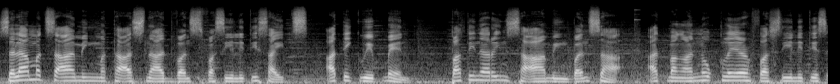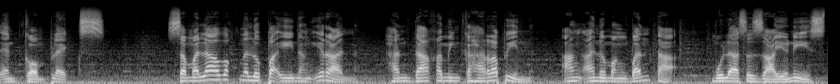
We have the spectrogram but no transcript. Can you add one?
Salamat sa aming mataas na advanced facility sites at equipment pati na rin sa aming bansa at mga nuclear facilities and complex. Sa malawak na lupain ng Iran, handa kaming kaharapin ang anumang banta mula sa Zionist.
